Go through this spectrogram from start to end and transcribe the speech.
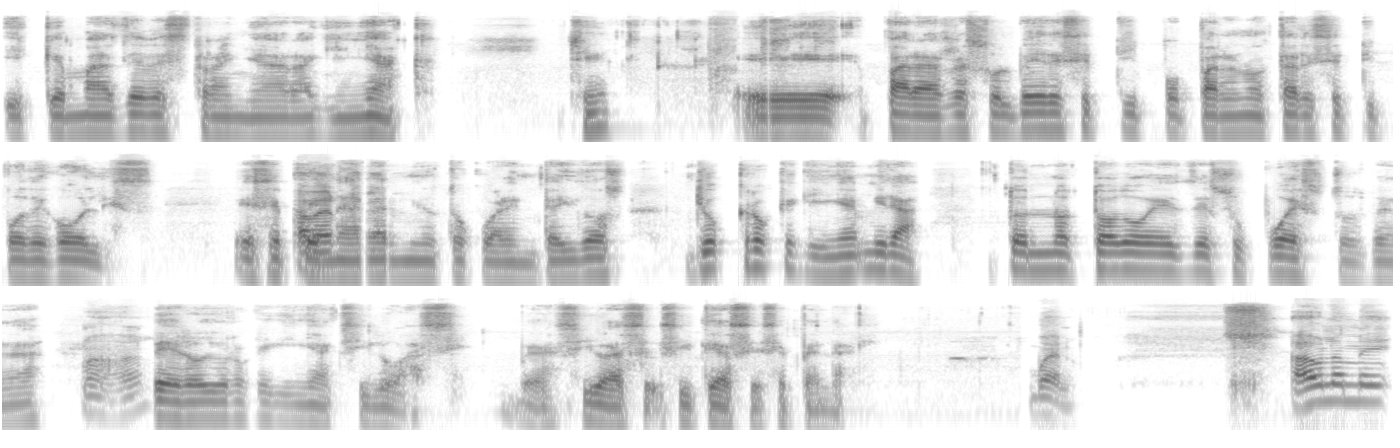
y que más debe extrañar a Guiñac, ¿sí? Eh, para resolver ese tipo, para anotar ese tipo de goles, ese penal al minuto 42. Yo creo que Guiñac, mira, no todo es de supuestos, ¿verdad? Pero yo creo que Guiñac sí lo hace, Sí, sí te hace ese penal. Bueno, háblame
